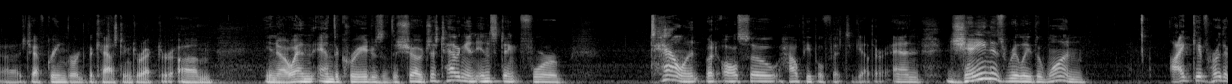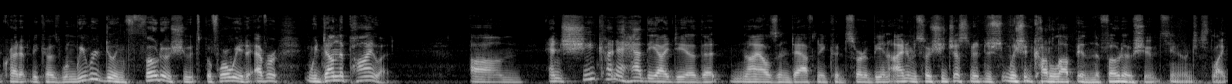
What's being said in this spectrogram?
Uh, Jeff Greenberg, the casting director, um, you know, and and the creators of the show, just having an instinct for talent, but also how people fit together. And Jane is really the one. I give her the credit because when we were doing photo shoots before we had ever we'd done the pilot, um, and she kind of had the idea that Niles and Daphne could sort of be an item, so she just we should cuddle up in the photo shoots, you know, just like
